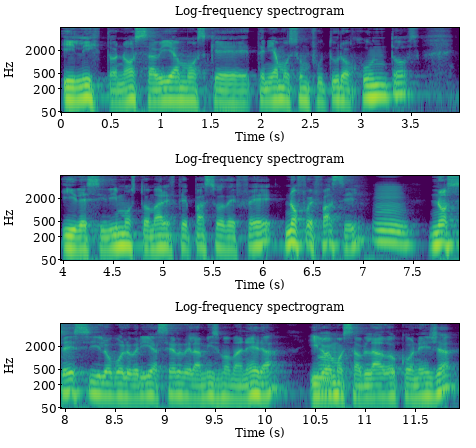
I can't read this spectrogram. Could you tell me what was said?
y listo, ¿no? Sabíamos que teníamos un futuro juntos y decidimos tomar este paso de fe. No fue fácil. Mm, No sé si lo volvería a hacer de la misma manera y lo No. hemos hablado con ella,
